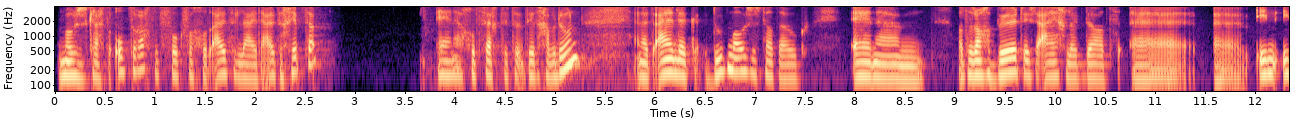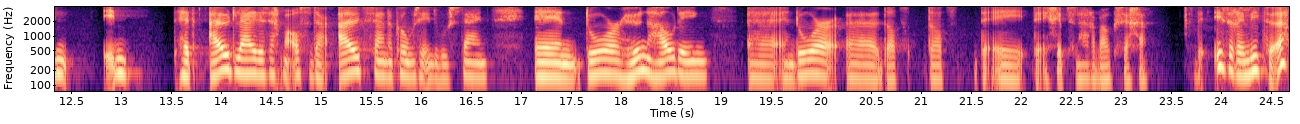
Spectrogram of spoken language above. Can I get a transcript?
Mozes krijgt de opdracht het volk van God uit te leiden uit Egypte. En uh, God zegt, dit, dit gaan we doen. En uiteindelijk doet Mozes dat ook. En um, wat er dan gebeurt is eigenlijk dat uh, uh, in, in, in het uitleiden, zeg maar, als ze daaruit zijn, dan komen ze in de woestijn. En door hun houding en door dat, dat de, e, de Egyptenaren, wou ik zeggen, de Israëlieten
